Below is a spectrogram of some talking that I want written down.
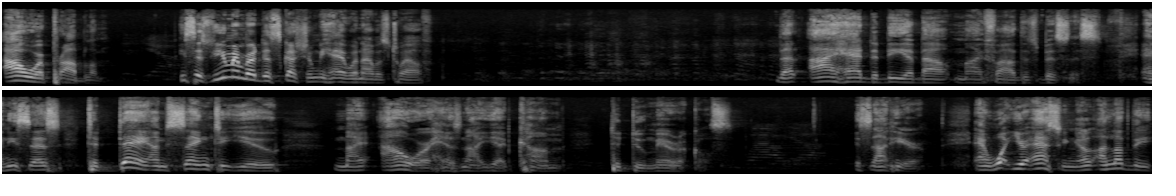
our problem? He says, Do you remember a discussion we had when I was 12? that I had to be about my father's business. And he says, Today I'm saying to you, my hour has not yet come to do miracles. It's not here. And what you're asking, I love the,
